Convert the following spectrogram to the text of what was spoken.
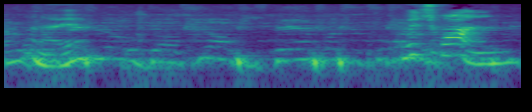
I don't know. Which one?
